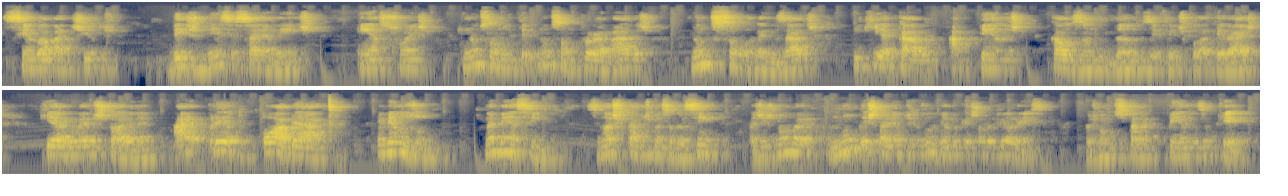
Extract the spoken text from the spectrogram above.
sendo abatidos desnecessariamente em ações que não são, não são programadas, não são organizadas e que acabam apenas causando danos e efeitos colaterais, que é a velha história, né? Ah, é preto, pobre, ah, é menos um. Não é bem assim. Se nós ficarmos pensando assim, a gente não vai, nunca estaremos resolvendo a questão da violência. Nós vamos estar apenas o quê?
